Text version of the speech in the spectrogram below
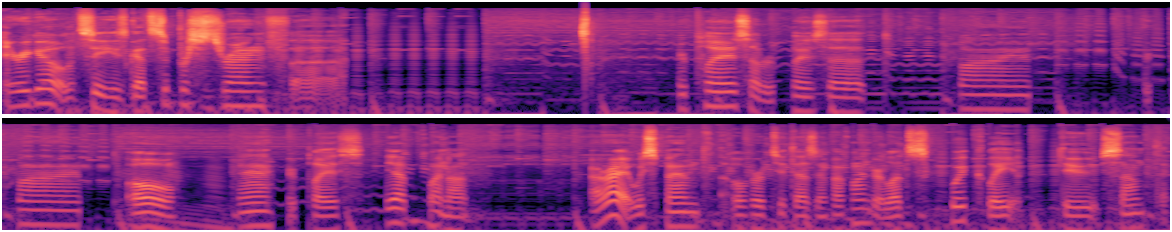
There we go, let's see, he's got super strength, uh, replace, I'll replace that, fine. Fine. Oh. Eh, replace. Yep, why not? Alright, we spent over 2,500. Let's quickly do something.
